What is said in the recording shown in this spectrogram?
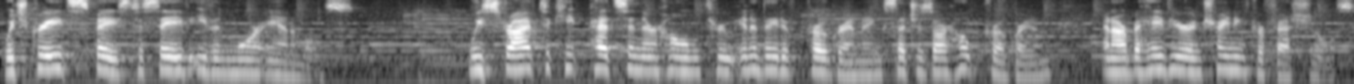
which creates space to save even more animals. We strive to keep pets in their home through innovative programming such as our HOPE program and our behavior and training professionals,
